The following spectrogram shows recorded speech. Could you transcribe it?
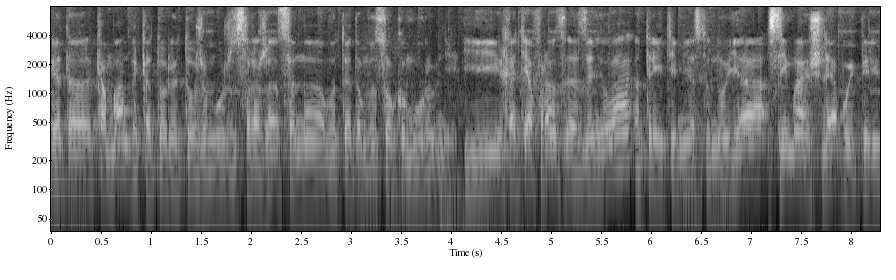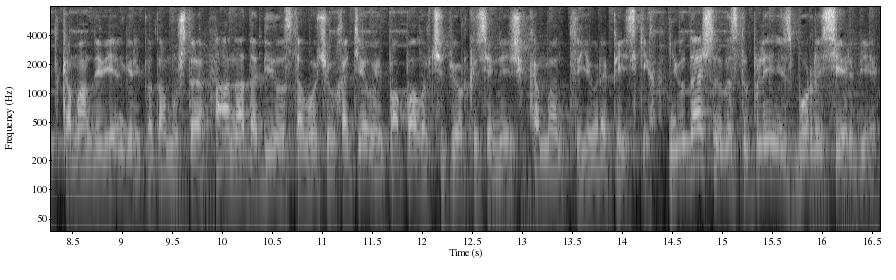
это команда, которая тоже может сражаться на вот этом высоком уровне. И хотя Франция заняла третье место, но я снимаю шляпу перед командой Венгрии, потому что она добилась того, чего хотела и попала в четверку сильнейших команд европейских. Неудачное выступление сборной Сербии.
